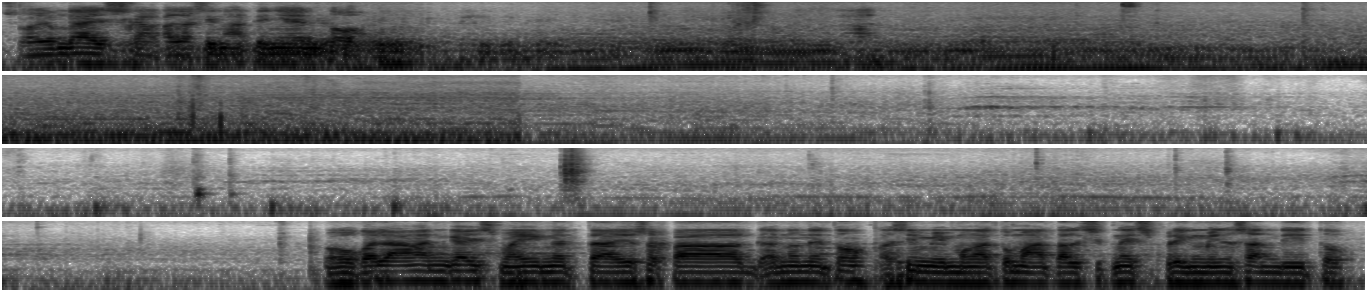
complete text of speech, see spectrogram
So ayun guys, kakalasin natin yan to. O kailangan guys, maingat tayo sa pag ano nito kasi may mga tumatalsik na spring minsan dito.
